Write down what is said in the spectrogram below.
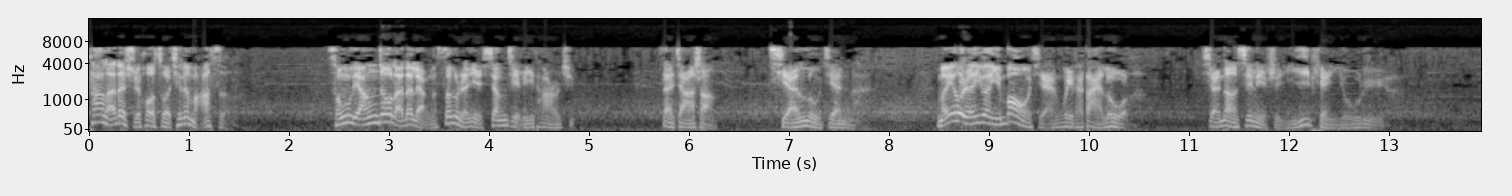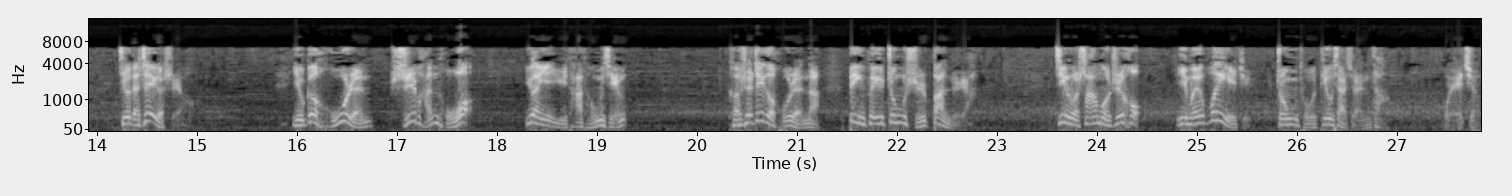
他来的时候所骑的马死了，从凉州来的两个僧人也相继离他而去，再加上。前路艰难，没有人愿意冒险为他带路了。玄奘心里是一片忧虑啊。就在这个时候，有个胡人石盘陀愿意与他同行。可是这个胡人呢，并非忠实伴侣啊。进入沙漠之后，因为畏惧，中途丢下玄奘回去了。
